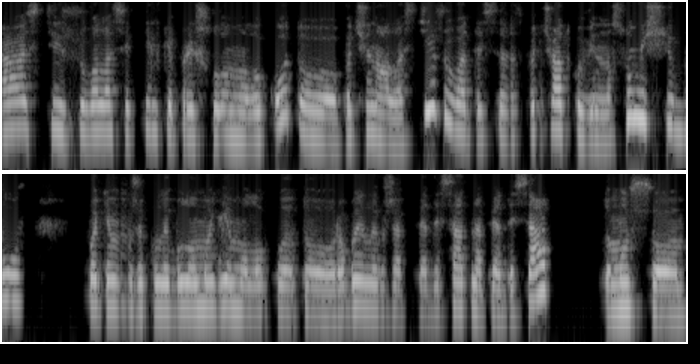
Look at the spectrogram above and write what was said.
я стіжувалася, як тільки прийшло молоко, то починала стіжуватися. Спочатку він на суміші був, потім, вже коли було моє молоко, то робили вже 50 на 50, тому що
